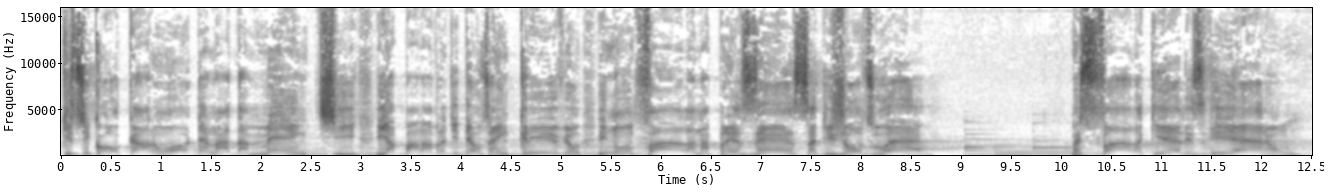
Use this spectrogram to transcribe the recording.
que se colocaram ordenadamente, e a palavra de Deus é incrível, e não fala na presença de Josué, mas fala que eles vieram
